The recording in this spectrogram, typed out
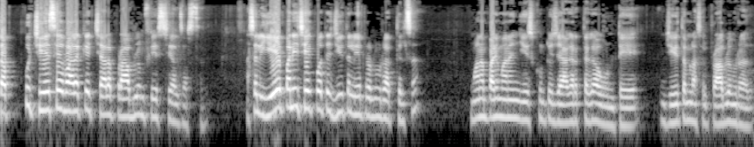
తప్పు చేసే వాళ్ళకే చాలా ప్రాబ్లం ఫేస్ చేయాల్సి వస్తుంది. అసలు ఏ పని చేయకపోతే జీవితంలో ఏ ప్రాబ్లం రాదు తెలుసా? మన పని మనం చేసుకుంటూ జాగ్రత్తగా ఉంటే జీవితంలో అసలు ప్రాబ్లం రాదు.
